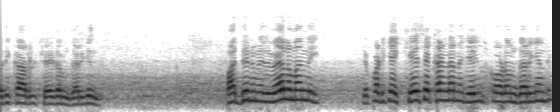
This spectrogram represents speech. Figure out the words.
అధికారులు చేయడం జరిగింది. పద్దెనిమిది వేల మంది ఇప్పటికే కేశఖండన చేయించుకోవడం జరిగింది.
